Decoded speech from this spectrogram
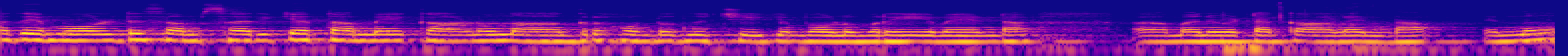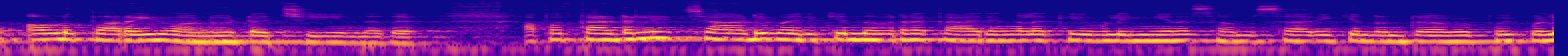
അതെ മോളുടെ സംസാരിക്കാത്ത അമ്മയെ കാണുമെന്ന് ആഗ്രഹമുണ്ടോയെന്ന് ചോദിക്കുമ്പോൾ അവൾ പറയും വേണ്ട മനുവേട്ട കാണണ്ട എന്ന് അവൾ പറയുവാണ് കേട്ടോ ചെയ്യുന്നത്. അപ്പോൾ കടലിൽ ചാടി മരിക്കുന്നവരുടെ കാര്യങ്ങളൊക്കെ ഇവളിങ്ങനെ സംസാരിക്കുന്നുണ്ട്. അപ്പോൾ ഇവൾ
